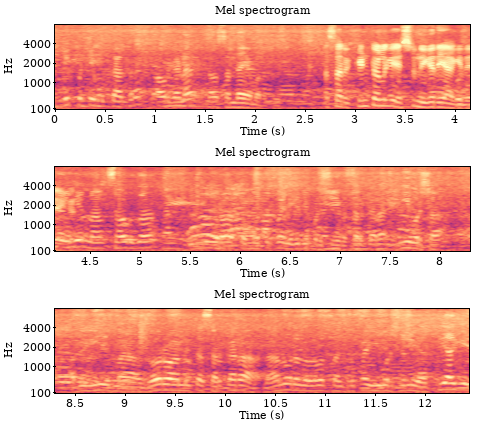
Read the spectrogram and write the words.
ಅಡ್ಡಿಪಟ್ಟಿ ಮುಖಾಂತರ ಅವ್ರಿಗೆ ನಾವು ಸಂದಾಯ ಮಾಡ್ತೀವಿ. ಸರ್, ಕ್ವಿಂಟಲ್ಗೆ ಎಷ್ಟು ನಿಗದಿ ಆಗಿದೆ ಈಗ? ನಾಲ್ಕು ಸಾವಿರದ ಇನ್ನೂರ ತೊಂಬತ್ತು ರೂಪಾಯಿ ನಿಗದಿಪಡಿಸಿದ್ದಾರೆ ಸರ್ಕಾರ ಈ ವರ್ಷ. ಅದು ಈ ಮ- ಗೌರವಾನ್ವಿತ ಸರ್ಕಾರ ನಾನ್ನೂರ ನಲವತ್ನಾಲ್ಕು ರೂಪಾಯಿ ಈ ವರ್ಷದಲ್ಲಿ ಅತಿಯಾಗಿ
